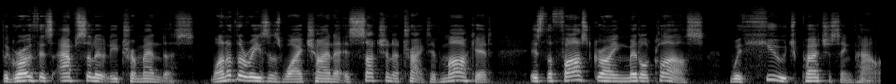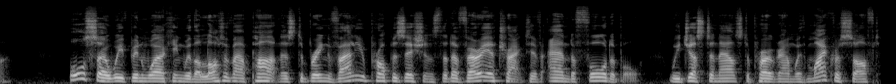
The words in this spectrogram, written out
the growth is absolutely tremendous. One of the reasons why China is such an attractive market is the fast growing middle class with huge purchasing power. Also, we've been working with a lot of our partners to bring value propositions that are very attractive and affordable. We just announced a program with Microsoft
